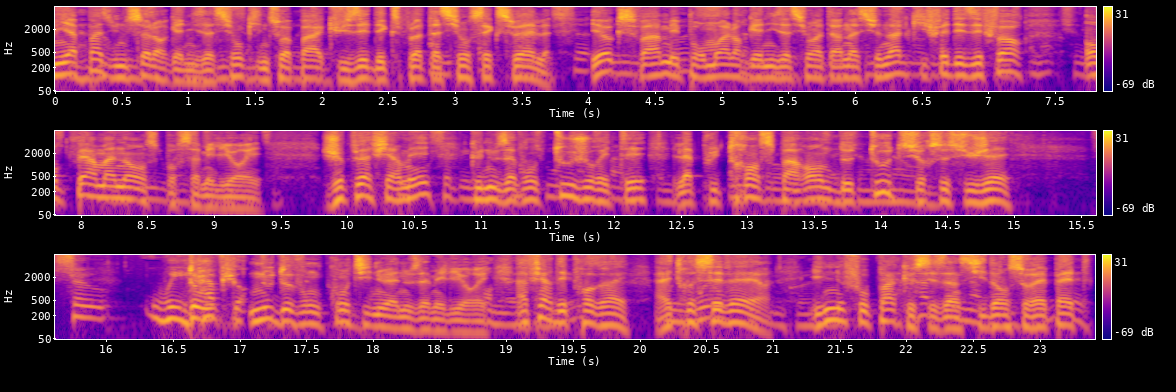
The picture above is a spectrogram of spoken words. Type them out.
n'y a pas une seule organisation qui ne soit pas accusée d'exploitation sexuelle. Et Oxfam est pour moi l'organisation internationale qui fait des efforts en permanence pour s'améliorer. Je peux affirmer que nous avons toujours été la plus transparente de toutes sur ce sujet. Donc, nous devons continuer à nous améliorer, à faire des progrès, à être sévères. Il ne faut pas que ces incidents se répètent,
